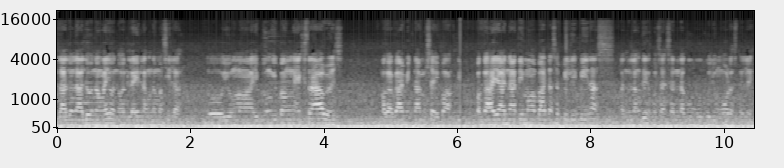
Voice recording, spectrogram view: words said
Lalo lalo na ngayon online lang naman sila. So yung mga ibang ibang extra hours magagamit namin sa ibang activity paghahayaan natin mga bata sa Pilipinas ano lang din kung saan saan nagugugol yung oras nila eh.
